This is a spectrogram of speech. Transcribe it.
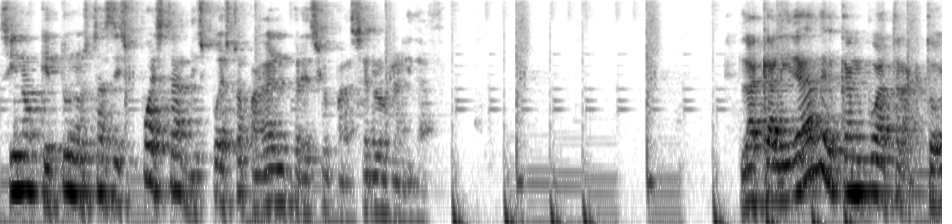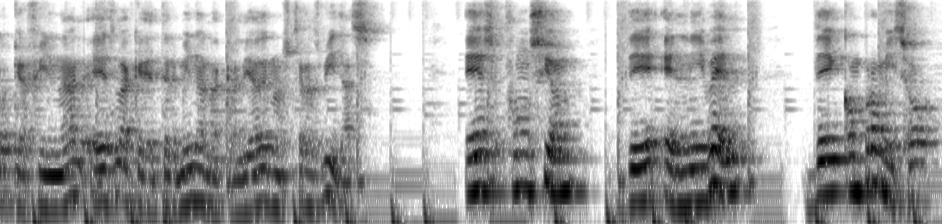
sino que tú no estás dispuesta, dispuesto a pagar el precio para hacerlo realidad. La calidad del campo atractor, que al final es la que determina la calidad de nuestras vidas, es función del el nivel de compromiso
